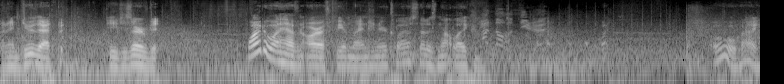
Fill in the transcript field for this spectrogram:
I didn't do that, but he deserved it. Why do I have an RFB in my engineer class? That is not like me. Oh, hi.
